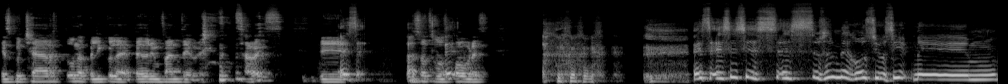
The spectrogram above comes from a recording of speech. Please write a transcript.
escuchar una película de Pedro Infante, ¿sabes? De nosotros eh, pobres. Es, es, es, es, un negocio, sí. Eh,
